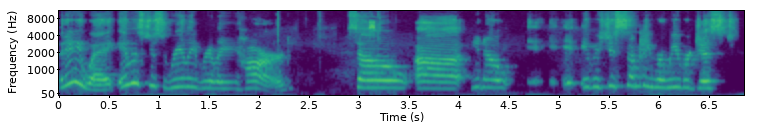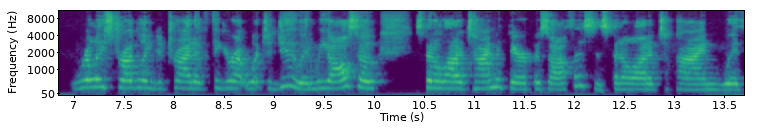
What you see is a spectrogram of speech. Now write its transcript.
but anyway, it was just really, really hard. So, uh, you know, it, it was just something where we were just really struggling to try to figure out what to do. And we also spent a lot of time in therapist's office and spent a lot of time with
